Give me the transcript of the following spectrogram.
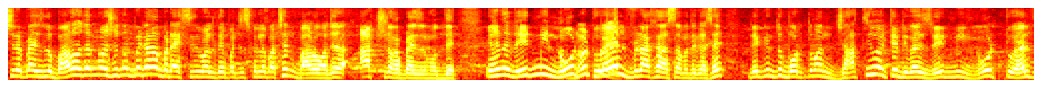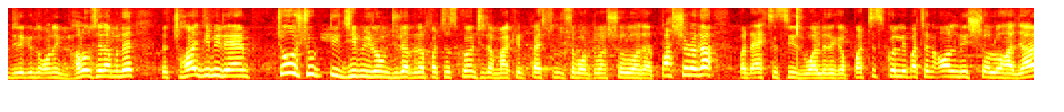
সেটা প্রাইস হলো বারো হাজার নয়শো নব্বই টাকা। বাট অ্যাক্সেসরিজ ওয়ার্ল্ড থেকে পারচেস করলে পাচ্ছেন বারো হাজার আটশো টাকা প্রাইসের মধ্যে। এখানে রেডমি নোট টুয়েলভ রাখা আছে আমাদের কাছে। এটা কিন্তু বর্তমান জাতীয় একটা ডিভাইস রেডমি নোট টুয়েলভ যেটা কিন্তু অনেক ভালো ছিল আমাদের। ছয় জিবি র্যাম চৌষট্টি জিবি রোম যদি আপনারা পারচেস করেন সেটা মার্কেট প্রাইস চলছে বর্তমান ষোলো হাজার পাঁচশো টাকা বাট অ্যাক্সেসরিজ ওয়ার্ল্ড থেকে পারচেস করলে পাচ্ছেন অনলি ষোলো হাজার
